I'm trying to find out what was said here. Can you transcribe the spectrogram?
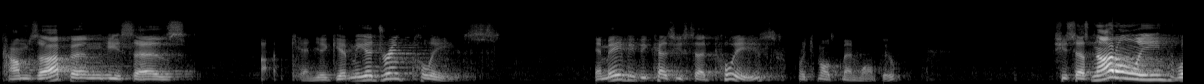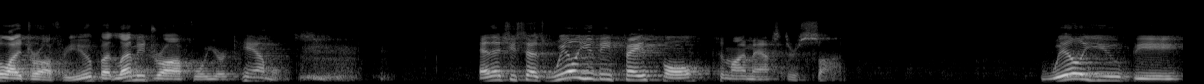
comes up and he says, Can you give me a drink, please? And maybe because he said please, which most men won't do, she says, Not only will I draw for you, but let me draw for your camels. And then she says, Will you be faithful to my master's son? Will you be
